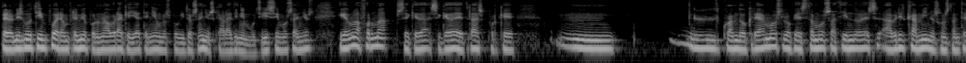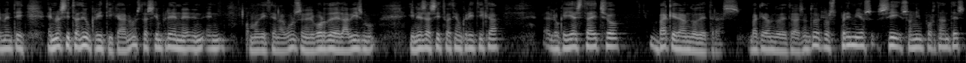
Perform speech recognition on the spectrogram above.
pero al mismo tiempo era un premio por una obra que ya tenía unos poquitos años, que ahora tiene muchísimos años, y que de alguna forma se queda, se queda detrás porque mm, cuando creamos lo que estamos haciendo es abrir caminos constantemente en una situación crítica, ¿no? Está siempre, en, como dicen algunos, en el borde del abismo, y en esa situación crítica lo que ya está hecho va quedando detrás, va quedando detrás. Entonces los premios sí son importantes,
